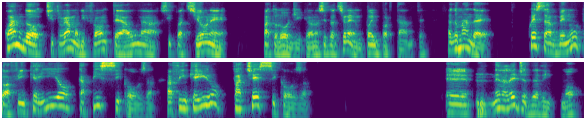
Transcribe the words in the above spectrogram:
quando ci troviamo di fronte a una situazione patologica, una situazione un po' importante, la domanda è, questo è avvenuto affinché io capissi cosa, affinché io facessi cosa. Eh, nella legge del ritmo,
